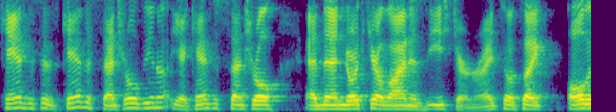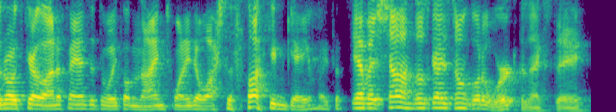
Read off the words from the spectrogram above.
Kansas is Kansas Central. Do you know? Yeah, Kansas Central, and then North Carolina is Eastern, right? So it's like all the North Carolina fans have to wait till 9:20 to watch the fucking game. Like that's Yeah, but Sean, those guys don't go to work the next day.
